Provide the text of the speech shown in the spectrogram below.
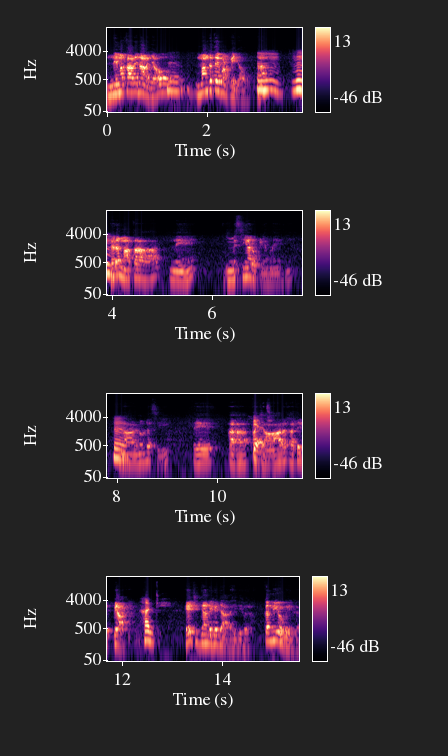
ਨਿਮਰਤਾ ਦੇ ਨਾਲ ਜਾਓ ਮੰਗ ਤੇ ਬਣ ਕੇ ਜਾਓ ਹਨਾ? ਫਿਰ ਮਾਤਾ ਨੇ ਮਿੱਸੀਆਂ ਰੋਟੀਆਂ ਬਣਾਈਆਂ ਸੀ ਨਾਲ ਨੂੰ ਲੱਸੀ ਤੇ ਆਹ। ਅਚਾਰ ਅਤੇ ਪਿਆਜ਼। ਹਾਂਜੀ। ਇਹ ਚੀਜ਼ਾਂ ਲੈ ਕੇ ਜਾ ਰਹੀ ਸੀ ਫਿਰ ਕੱਲੀ ਹੋ ਗਈ ਫਿਰ।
